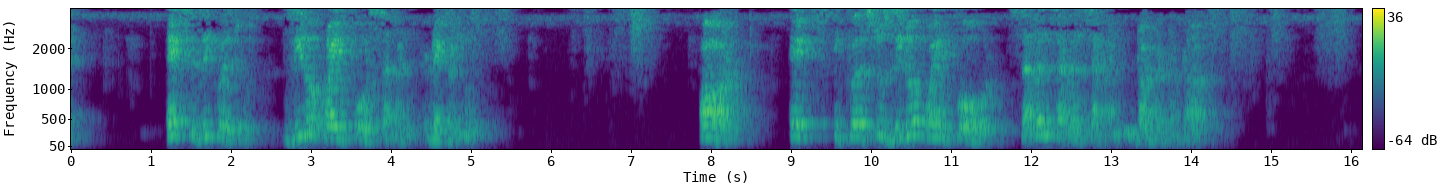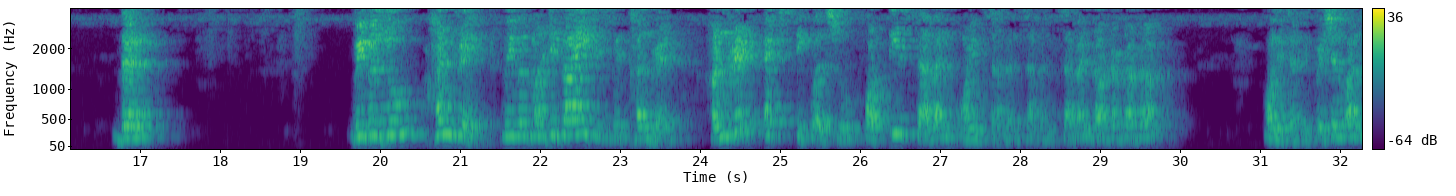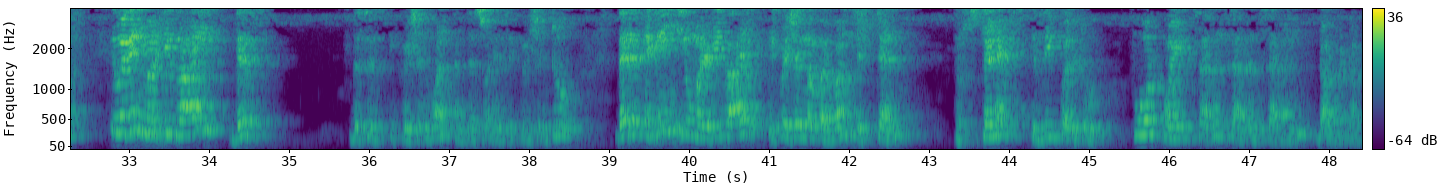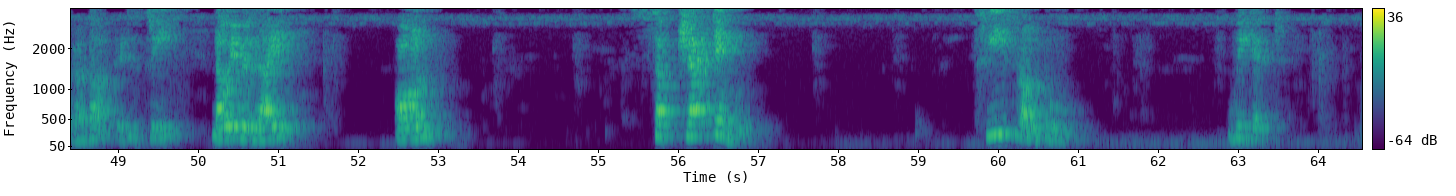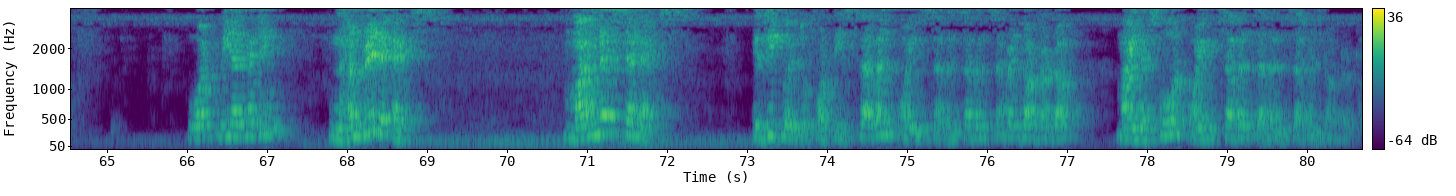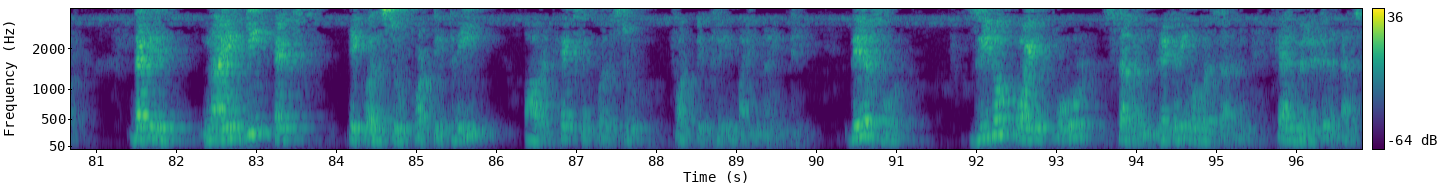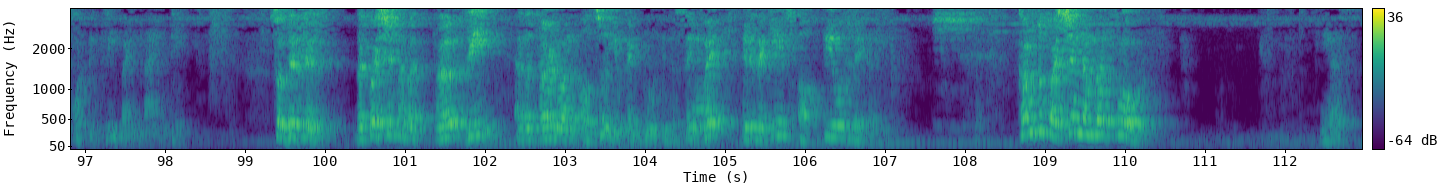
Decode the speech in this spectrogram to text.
x is equal to 0.47 recurring or x equals to 0.4777 dot dot dot dot then we will do 100 we will multiply it is with 100. 100x equals to 47.777 dot dot dot dot. Call it as equation 1. You again multiply this. This is equation 1 and this one is equation 2. Then again you multiply equation number 1 with 10. So 10x is equal to 4.777 dot dot dot dot dot. It is 3. Now we will write on subtracting 3 from 2 we get what we are getting 100x minus 10x is equal to 47.777 dot dot dot minus 4.777 dot dot dot that is 90x equals to 43 or x equals to 43 by 90. Therefore, 0.47 recurring over 7 can be written as 43 by 90. So this is the question number 3 and the third one also you can do in the same way. It is a case of pure recurring. Come to question number 4. Yes.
